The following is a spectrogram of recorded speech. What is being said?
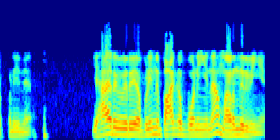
அப்படின்னு. யார் இவரு அப்படின்னு பார்க்க போனீங்கன்னா மறந்துடுவீங்க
